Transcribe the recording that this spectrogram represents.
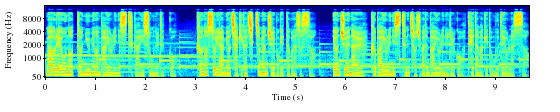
마을에 온 어떤 유명한 바이올리니스트가 이 소문을 듣고 그건 헛소리라며 자기가 직접 연주해보겠다고 나섰어. 연주의 날 그 바이올리니스트는 저주받은 바이올린을 들고 대담하게도 무대에 올랐어.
